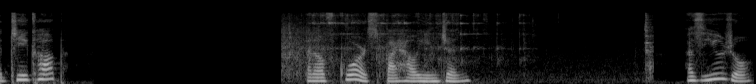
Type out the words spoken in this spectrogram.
a teacup, and of course Baihao Yinzhen. As usual,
